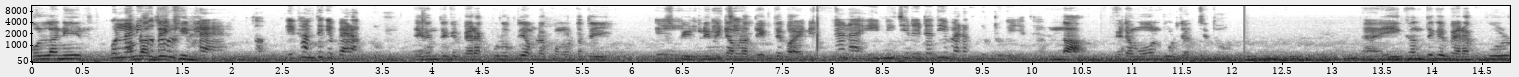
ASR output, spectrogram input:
কল্যাণীর কল্যাণী আমরা দেখিনি। হ্যাঁ এখান থেকে ব্যারাকপুর। এখান থেকে ব্যারাকপুর অব্দি আমরা কোনোটাতেই স্পিড লিমিট আমরা দেখতে পাইনি। না না এই নিচের এটা দিয়ে ব্যারাকপুর ঢুকে যেতে হবে। না এটা মোহনপুর যাচ্ছে তো। হ্যাঁ, এইখান থেকে ব্যারাকপুর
